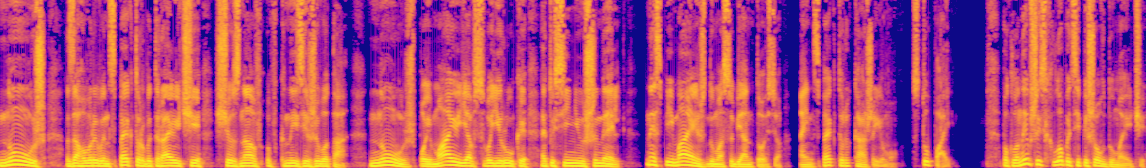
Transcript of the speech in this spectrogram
Ну ж, заговорив інспектор, витираючи, що знав в книзі живота. Ну ж, поймаю я в свої руки ету сінню шинель. Не спіймаєш, дума собі Антосьо, а інспектор каже йому Ступай. Поклонившись, хлопець і пішов, думаючи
